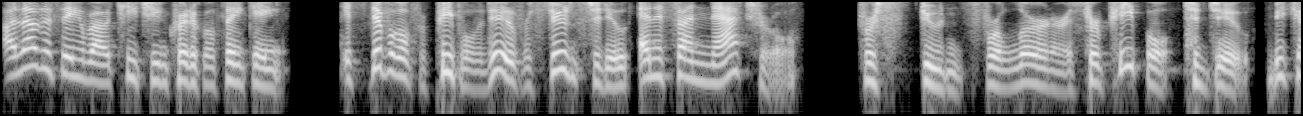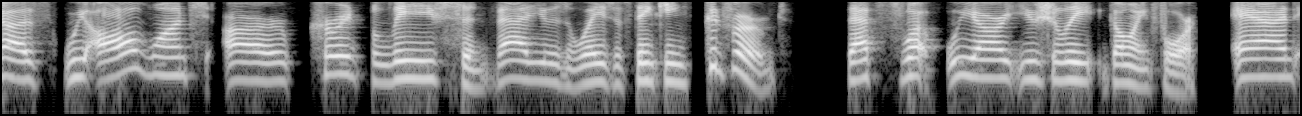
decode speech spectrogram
Another thing about teaching critical thinking, it's difficult for people to do, for students to do, and it's unnatural for students, for learners, for people to do because we all want our current beliefs and values and ways of thinking confirmed. That's what we are usually going for. And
